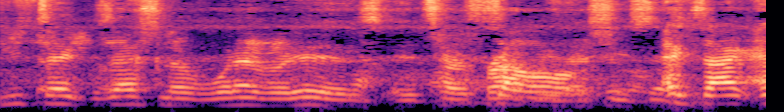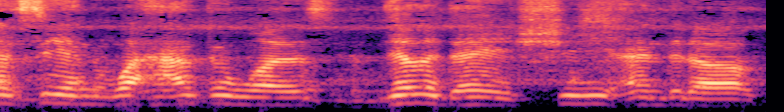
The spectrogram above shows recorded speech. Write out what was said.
you take possession of whatever it is, it's her property So that she sent. exactly, and see, and what happened was the other day she ended up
